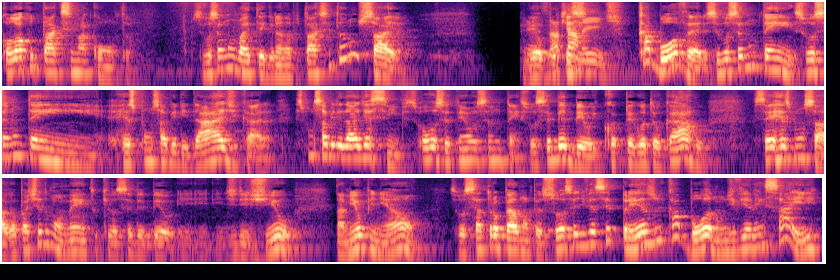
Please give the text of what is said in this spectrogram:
coloca o táxi na conta. Se você não vai ter grana pro táxi, então não saia. Entendeu? Exatamente. Porque acabou, velho. Se você não tem, se você não tem responsabilidade, cara, responsabilidade é simples. Ou você tem ou você não tem. Se você bebeu e pegou teu carro, você é responsável. A partir do momento que você bebeu e, e, e dirigiu, na minha opinião, se você atropela uma pessoa, você devia ser preso e acabou, não devia nem sair.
